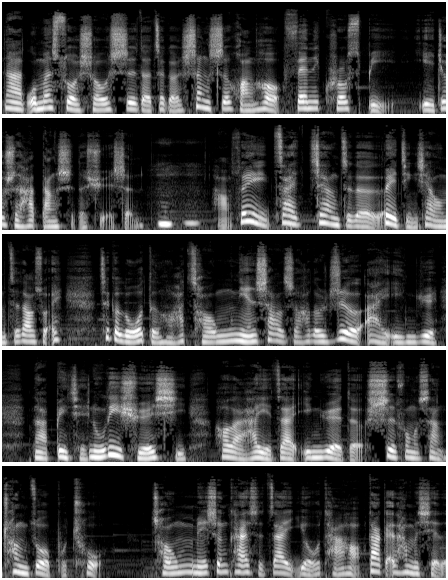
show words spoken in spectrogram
那我们所熟悉的这个圣诗皇后 Fanny Crosby，也就是他当时的学生。嗯嗯，好，所以在这样子的背景下，我们知道说，哎，这个罗德哈，他从年少的时候他都热爱音乐，那并且努力学习，后来他也在音乐的侍奉上创作不错。从梅森开始，在犹他哈，大概他们写了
